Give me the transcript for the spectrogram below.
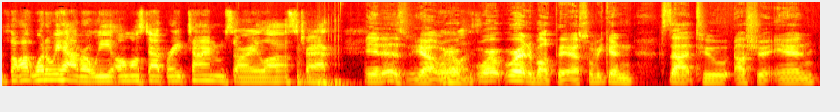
thought what do we have are we almost at break time i'm sorry i lost track It is, yeah. We're, we're we're right about there, so we can start to usher in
